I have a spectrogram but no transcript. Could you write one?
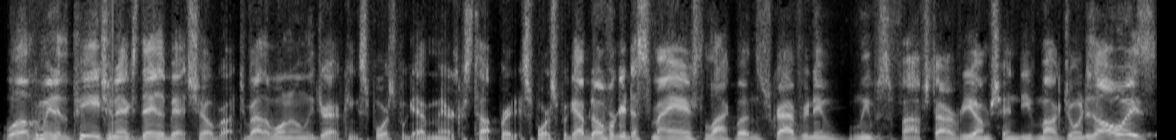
welcome into the PHNX Daily Bet Show brought to you by the one and only DraftKings Sportsbook app, America's top rated sportsbook app. Don't forget to smash the like button, subscribe if you're new, and leave us a five star review. I'm Shane Devmock, joined as always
